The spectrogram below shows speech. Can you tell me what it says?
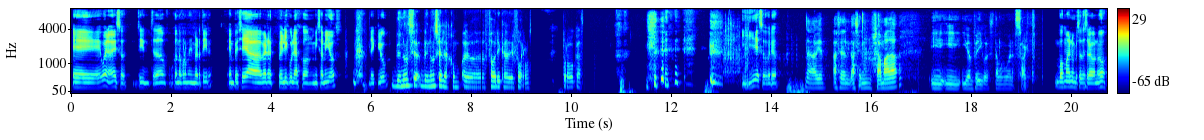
Eh, bueno, eso. Buscando formas de invertir. Empecé a ver películas con mis amigos del club. Denuncia, denuncia a las, a las fábricas de forros. Provocas. Y eso, creo. Nada, bien. Hacen, hacen llamada y, y, y ven películas, está muy bueno. Exacto. ¿Vos, Manu, empezaste a hacer algo nuevo?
